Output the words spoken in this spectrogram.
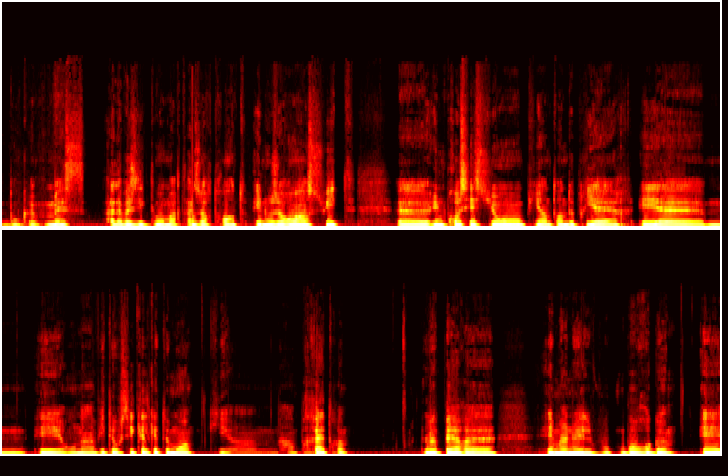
donc, messe à la basilique de Montmartre à 15h30. Et nous aurons ensuite une procession, puis un temps de prière. Et, et on a invité aussi quelques témoins, qui un, un prêtre, le père Emmanuel Bourg et,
